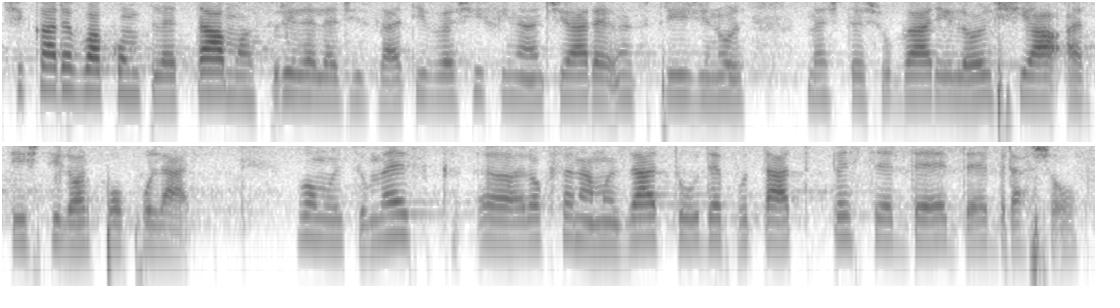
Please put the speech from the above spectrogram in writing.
și care va completa măsurile legislative și financiare în sprijinul meșteșugarilor și a artiștilor populari. Vă mulțumesc, uh, Roxana Măzatu, deputat PSD de Brașov.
